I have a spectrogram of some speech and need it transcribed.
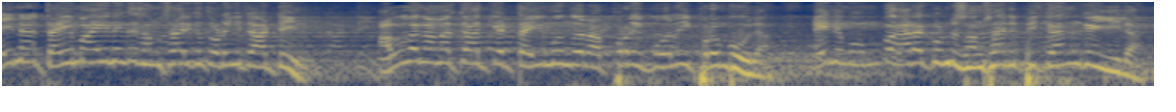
ടൈം ടൈം നിങ്ങൾക്ക് സംസാരിക്കാൻ തുടങ്ങിയിട്ട് ആ ടൈം അള്ള കണക്കാക്കിയ ടൈം എന്ന് ഒരു അപ്പുറം പോലെ ഇപ്പുറം പോകില്ല അതിന് മുമ്പ് ആരെ കൊണ്ട് സംസാരിപ്പിക്കാനും കഴിയില്ല.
